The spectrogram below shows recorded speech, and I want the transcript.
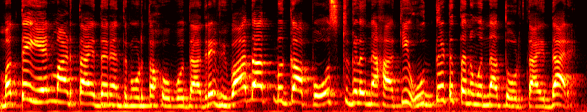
ಮತ್ತೆ ಏನ್ ಮಾಡ್ತಾ ಇದ್ದಾರೆ ಅಂತ ನೋಡ್ತಾ ಹೋಗೋದಾದ್ರೆ, ವಿವಾದಾತ್ಮಕ ಪೋಸ್ಟ್ಗಳನ್ನ ಹಾಕಿ ಉದ್ದಟತನವನ್ನ ತೋರ್ತಾ ಇದ್ದಾರೆ.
